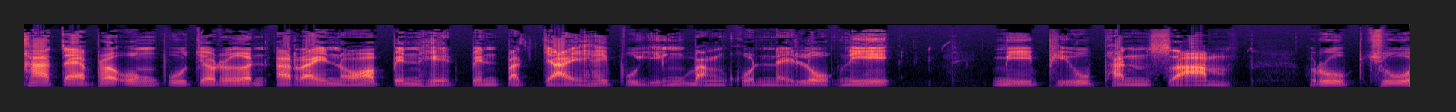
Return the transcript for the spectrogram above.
ข้าแต่พระองค์ผู้เจริญอะไรหนอเป็นเหตุเป็นปัจจัยให้ผู้หญิงบางคนในโลกนี้ มีผิวพรรณสาม รูปชั่ว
